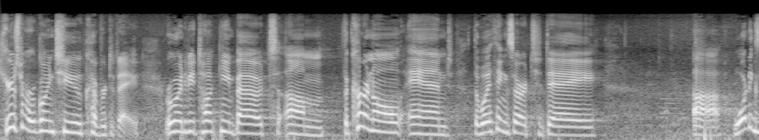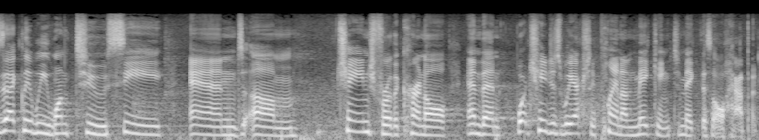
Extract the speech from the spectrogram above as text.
here's what we're going to cover today. We're going to be talking about um, the kernel and the way things are today, uh, what exactly we want to see and um, change for the kernel, and then what changes we actually plan on making to make this all happen.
